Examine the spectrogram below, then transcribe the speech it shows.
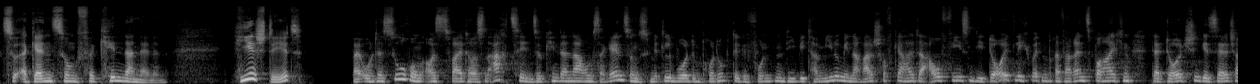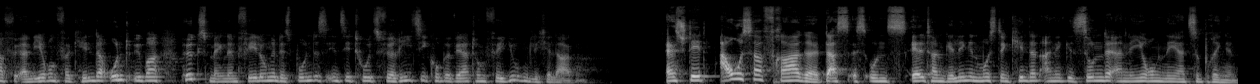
zur Ergänzung für Kinder nennen. Hier steht, bei Untersuchungen aus 2018 zu Kindernahrungsergänzungsmitteln wurden Produkte gefunden, die Vitamin- und Mineralstoffgehalte aufwiesen, die deutlich über den Referenzbereichen der Deutschen Gesellschaft für Ernährung für Kinder und über Höchstmengenempfehlungen des Bundesinstituts für Risikobewertung für Jugendliche lagen. Es steht außer Frage, dass es uns Eltern gelingen muss, den Kindern eine gesunde Ernährung näher zu bringen.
